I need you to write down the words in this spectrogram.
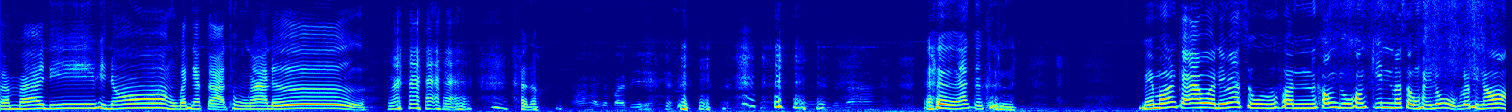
สบายดีพี่น้อง บรรยากาศทุ่งนาเด้อเอาเนาะอ่าสบายดีเออก็ขึ้นแม่มอนก็เอาอันนี้มาสู่เพิ่นของอยู่ของกินมาส่งให้ลูกแล้วพี่น้อง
